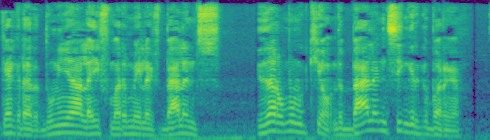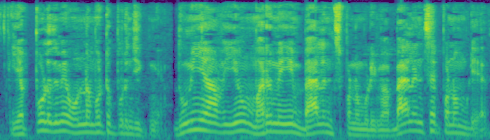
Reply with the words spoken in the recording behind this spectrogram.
கேட்குறாரு துனியா லைஃப் மறுமை லைஃப் பேலன்ஸ் இதுதான் ரொம்ப முக்கியம். இந்த பேலன்சிங் இருக்கு பாருங்க. எப்பொழுதுமே ஒன்றை மட்டும் புரிஞ்சுக்குங்க. துனியாவையும் மறுமையும் பேலன்ஸ் பண்ண முடியுமா? பேலன்ஸே பண்ண முடியாது.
